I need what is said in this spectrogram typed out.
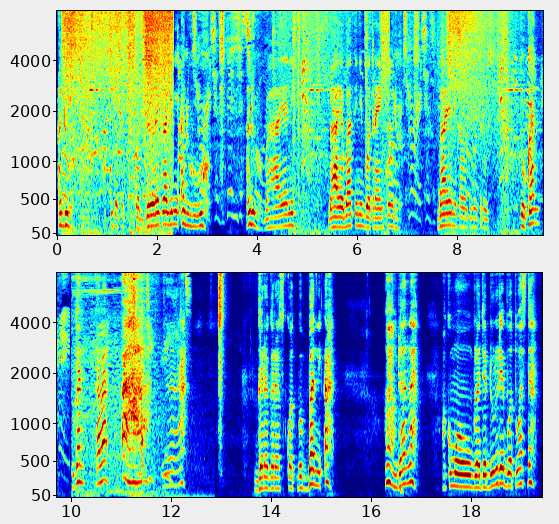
Aduh, aku dapat squad jelek lagi nih. Aduh. Aduh, bahaya nih. Bahaya banget ini buat rankku. Aduh. Bahaya nih kalau gini terus. Tuh kan, tuh kan, kalah. Ah, ya. Gara-gara squad beban nih. Ah. Wah, udahan lah. Aku mau belajar dulu deh buat UAS dah.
